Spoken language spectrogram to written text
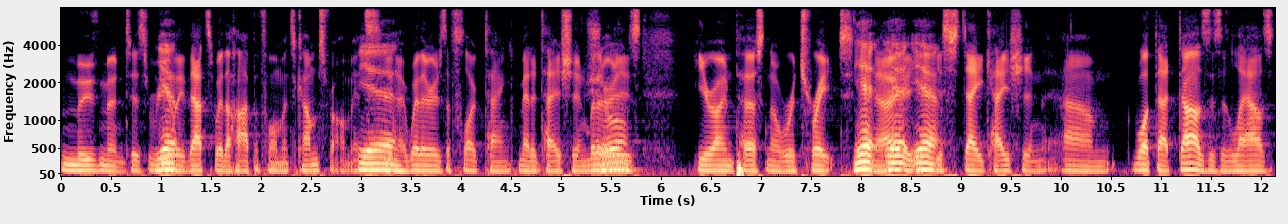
movement is really that's where the high performance comes from. It's Yeah. you know whether it's a float tank meditation, whether Sure. it is your own personal retreat, Yeah, you know, yeah, your, yeah. your staycation. Um, what that does is it allows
